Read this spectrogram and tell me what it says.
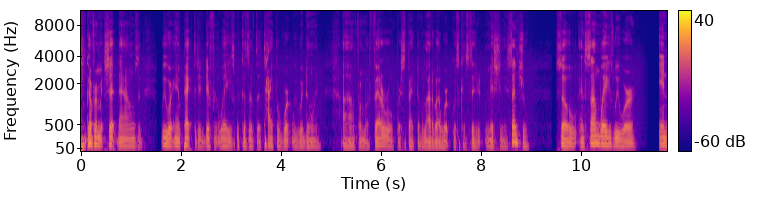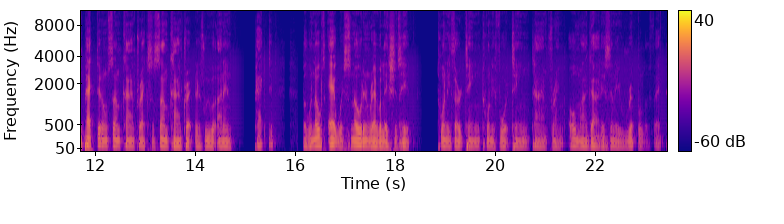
government shutdowns, and we were impacted in different ways because of the type of work we were doing. Uh, from a federal perspective, a lot of our work was considered mission essential. So in some ways, we were impacted on some contracts and some contractors we were unimpacted. But when those Edward Snowden revelations hit 2013, 2014 timeframe, oh my God, it's in a ripple effect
